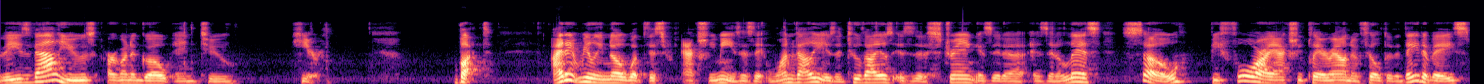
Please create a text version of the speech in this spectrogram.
these values are going to go into here. But I didn't really know what this actually means. Is it one value? Is it two values? Is it a string? Is it a, is it a list? So before I actually play around and filter the database,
